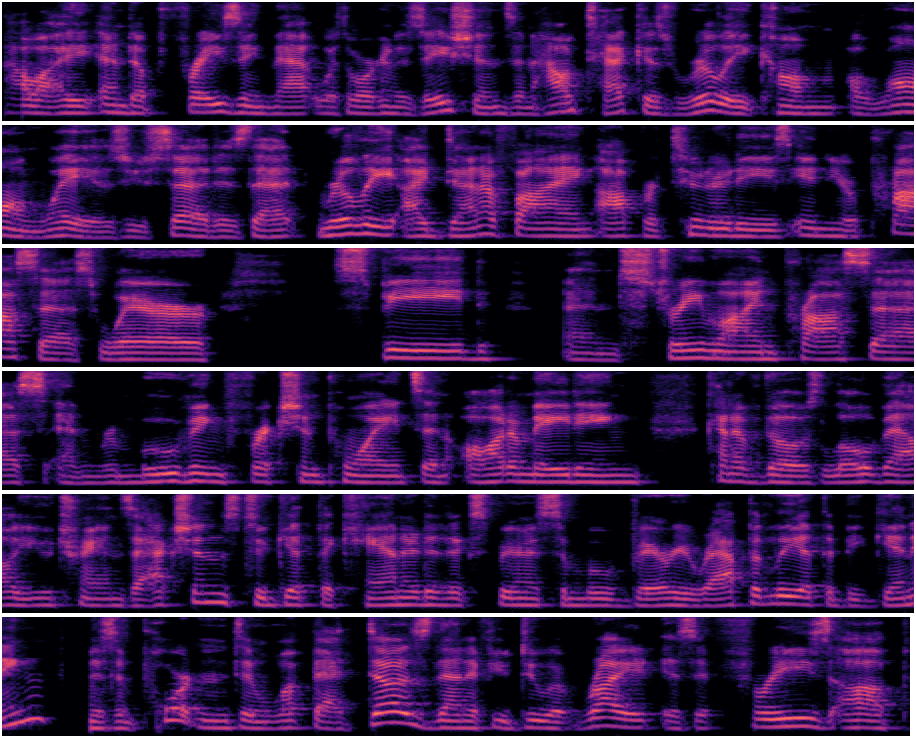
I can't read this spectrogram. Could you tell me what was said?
how I end up phrasing that with organizations and how tech has really come a long way, as you said, is that really identifying opportunities in your process where speed, and streamline process and removing friction points and automating kind of those low value transactions to get the candidate experience to move very rapidly at the beginning is important. And what that does then, if you do it right, is it frees up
